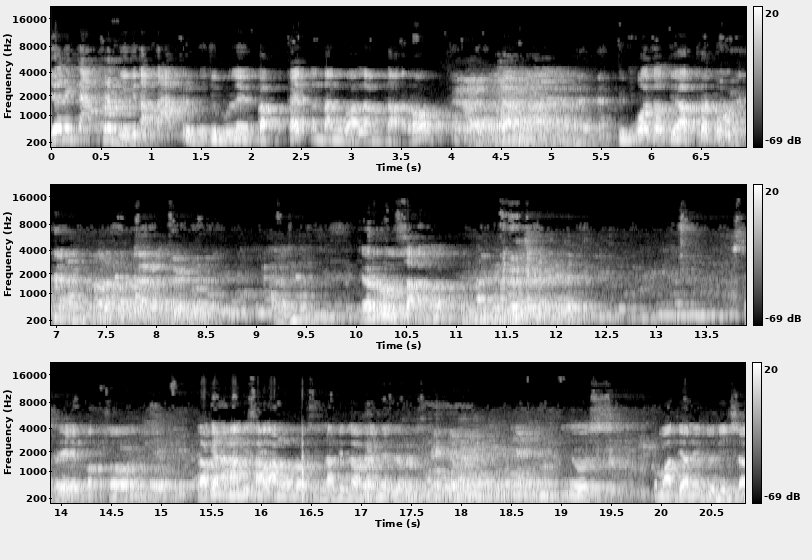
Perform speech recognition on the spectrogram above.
Ya nih takrib ya kita takrib, itu boleh bab tentang walam taro, di wajah diabrak, oh. ya rusak, repot so. Lagi nak nanti salah ngono sinalillah wa Yus kematian Indonesia.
